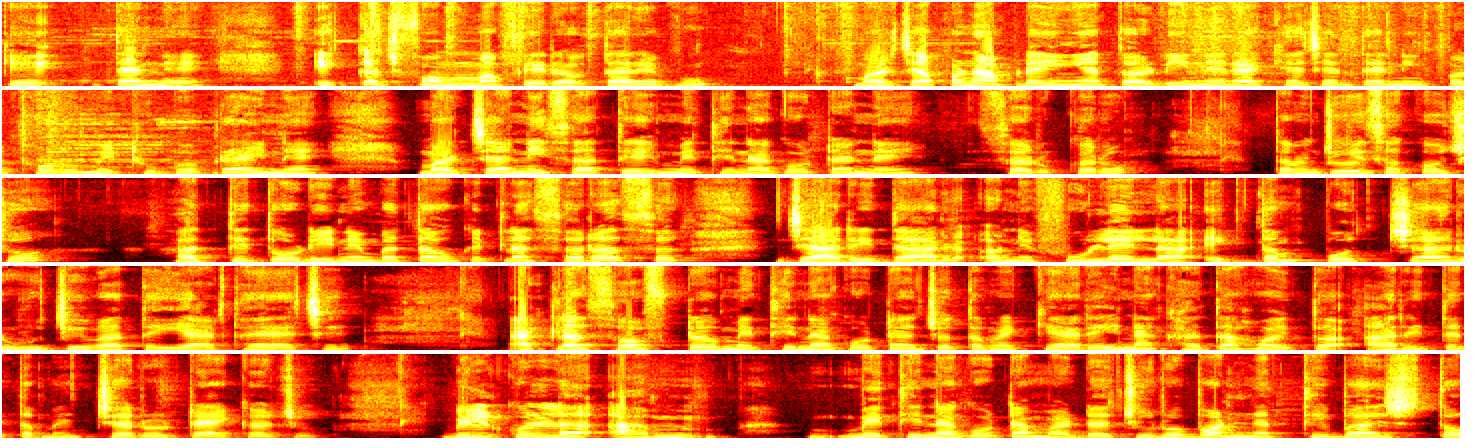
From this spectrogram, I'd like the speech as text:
કે તેને એક જ ફોર્મમાં ફેરવતા રહેવું. મરચાં પણ આપણે અહીંયા તળીને રાખ્યા છે તેની ઉપર થોડું મીઠું ભભરાઈને મરચાંની સાથે મેથીના ગોટાને સર્વ કરો. તમે જોઈ શકો છો, હાથથી તોડીને બતાવું કેટલા સરસ જારીદાર અને ફૂલેલા, એકદમ પોચા રૂહ જેવા તૈયાર થયા છે. આટલા સોફ્ટ મેથીના ગોટા જો તમે ક્યારેય ના ખાધા હોય તો આ રીતે તમે જરૂર ટ્રાય કરજો. બિલકુલ આ મેથીના ગોટામાં ડચુરો પણ નથી ભાજતો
